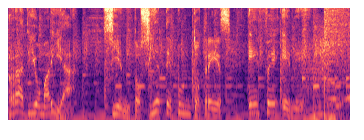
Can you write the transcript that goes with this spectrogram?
Radio María, 107.3 FM.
